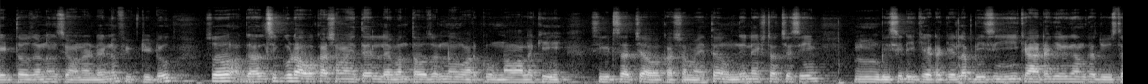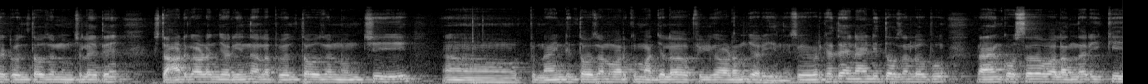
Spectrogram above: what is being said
eight thousand seven hundred fifty two. So గర్ల్స్కి కూడా అవకాశం అయితే లెవెన్ థౌజండ్ వరకు ఉన్న వాళ్ళకి సీట్స్ వచ్చే అవకాశం అయితే ఉంది. నెక్స్ట్ వచ్చేసి బీసీడీ కేటగిరీలో బీసీఈ కేటగిరీ కనుక చూస్తే ట్వెల్వ్ థౌజండ్ నుంచి అయితే స్టార్ట్ కావడం జరిగింది. అలా ట్వెల్వ్ థౌజండ్ నుంచి నైన్టీన్ థౌజండ్ వరకు మధ్యలో ఫిల్ కావడం జరిగింది. సో ఎవరికైతే నైన్టీన్ థౌజండ్ లోపు ర్యాంక్ వస్తుందో వాళ్ళందరికీ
